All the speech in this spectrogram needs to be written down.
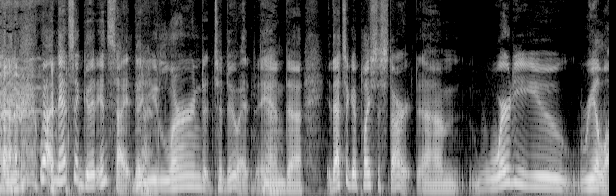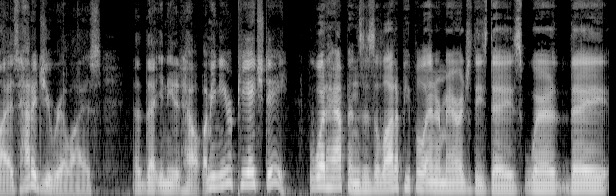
Well, and that's a good insight that yeah. you learned to do it, and uh, that's a good place to start. Um, where do you realize? How did you realize uh, that you needed help? I mean, you're a PhD. What happens is a lot of people enter marriage these days where they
